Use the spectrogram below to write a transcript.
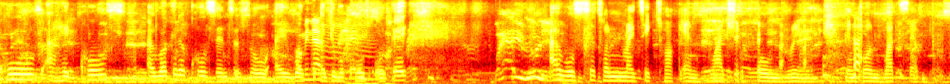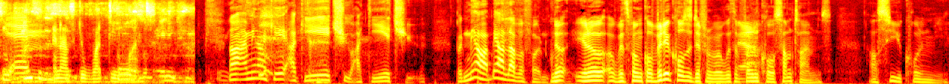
calls. I hate calls. I work at a call center, so I work. I, mean, that's- do calls all day. I will sit on my TikTok and watch the phone ring, then go on WhatsApp Yes. and ask you what do you want. No, I mean, I get, I get you, I get you. But me, I, me, I love a phone call. No, you know, uh, with phone call, video calls is different, but with a Yeah. phone call, sometimes I'll see you calling me.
